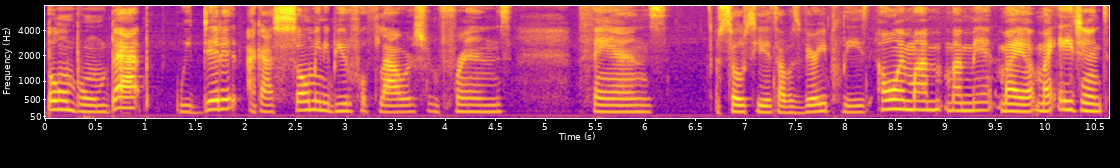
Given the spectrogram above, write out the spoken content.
boom, boom, bap. We did it. I got so many beautiful flowers from friends, fans, associates. I was very pleased. Oh, and my my man, my uh, my agent,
